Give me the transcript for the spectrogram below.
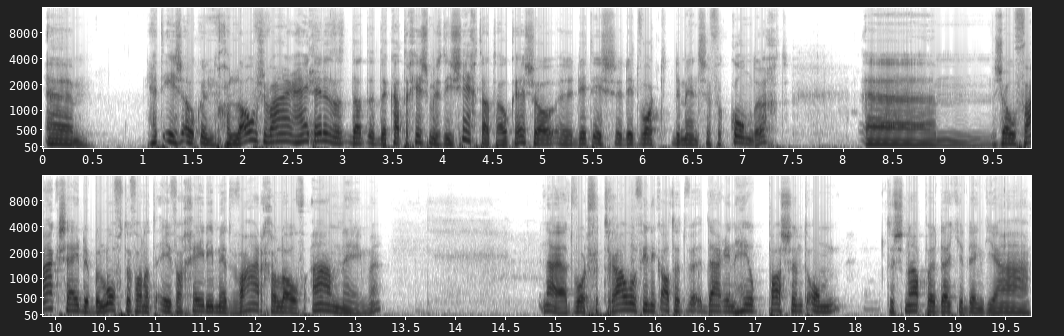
uh, het is ook een geloofswaarheid. Hè? Dat, dat, de catechismus die zegt dat ook. Hè? Zo, uh, dit, is, dit wordt de mensen verkondigd. Um, zo vaak zij de belofte van het evangelie met waar geloof aannemen. Nou ja, het woord vertrouwen vind ik altijd daarin heel passend om te snappen dat je denkt, ja,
